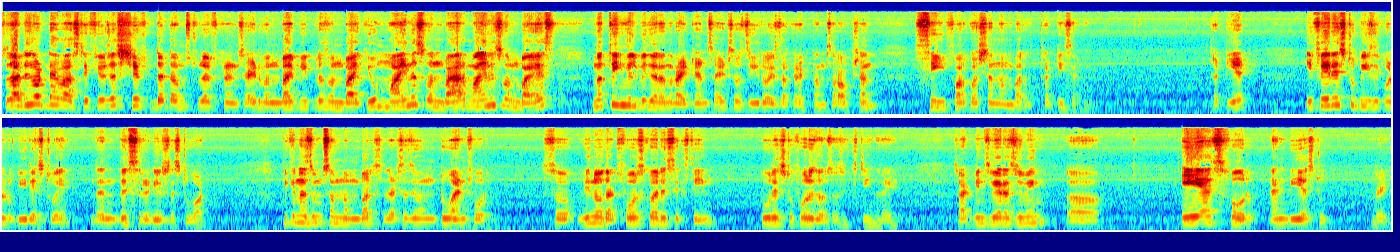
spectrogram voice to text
so that is what they have asked if you just shift the terms to left hand side 1 by p plus 1 by q minus 1 by r minus 1 by s nothing will be there on the right hand side so 0 is the correct answer option C for question number 37 38 if a raised to b is equal to b raised to a, then this reduces to what? We can assume some numbers. Let's assume 2 and 4. So we know that 4 square is 16. 2 raised to 4 is also 16, right? So that means we are assuming uh, a as 4 and b as 2, right?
